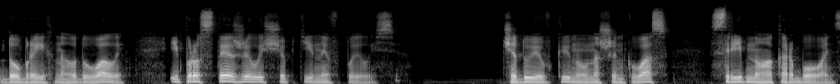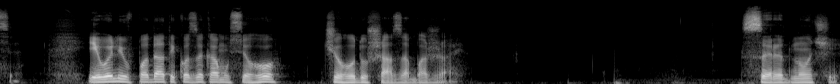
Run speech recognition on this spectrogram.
добре їх нагодували і простежили, щоб ті не впилися. Чадуєв кинув на шинквас срібного карбованця і велів подати козакам усього, чого душа забажає. Серед ночі,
